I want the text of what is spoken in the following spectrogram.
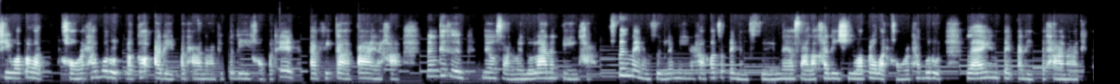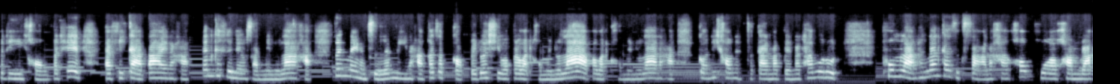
ชีวประวัติของรัฐบุรุษ แล้วก็อดีตประธานาธิบดีของประเทศแอฟริกาใต้นะคะ นั่นก็คือเนลสันเมนดูล่านั่นเองค่ะ ซึ่งในหนังสือเล่มนี้นะคะก็จะเป็นหนังสือแนวสารคดีชีวประวัติของรัฐบุรุษ และยังเป็นอดีตประธานาธิบดีของประเทศแอฟริกาใต้นะคะ นั่นก็คือเนลสันเมนูล่าค่ะ ซึ่งในหนังสือเล่มนี้นะคะ ก็จะประกอบไปด้วยชีวประวัติของเมนูล่าประวัติของเมนูล่านะคะ ก่อนที่เขาเนี่ยจะกลายมาเป็นรัฐบุรุษ ภูมิหลังทางด้านการศึกษานะคะ ครอบครัวความรัก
